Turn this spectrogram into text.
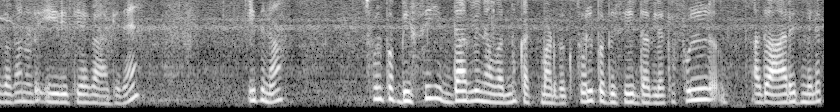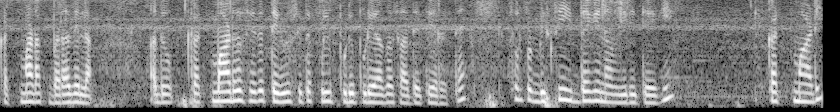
ಇವಾಗ ನೋಡಿ ಈ ರೀತಿಯಾಗಿ ಆಗಿದೆ. ಇದನ್ನು ಸ್ವಲ್ಪ ಬಿಸಿ ಇದ್ದಾಗಲೇ ನಾವು ಅದನ್ನ ಕಟ್ ಮಾಡಬೇಕು. ಸ್ವಲ್ಪ ಬಿಸಿ ಇದ್ದಾಗಲೇ, ಯಾಕೆ ಫುಲ್ ಅದು ಆರಿದ ಮೇಲೆ ಕಟ್ ಮಾಡೋಕ್ಕೆ ಬರೋದಿಲ್ಲ. ಅದು ಕಟ್ ಮಾಡಿದ್ರೂ ಸಹಿತ ತೆಗೆದು ಸಹಿತ ಫುಲ್ ಪುಡಿ ಪುಡಿ ಆಗೋ ಸಾಧ್ಯತೆ ಇರುತ್ತೆ. ಸ್ವಲ್ಪ ಬಿಸಿ ಇದ್ದಾಗೆ ನಾವು ಈ ರೀತಿಯಾಗಿ ಕಟ್ ಮಾಡಿ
